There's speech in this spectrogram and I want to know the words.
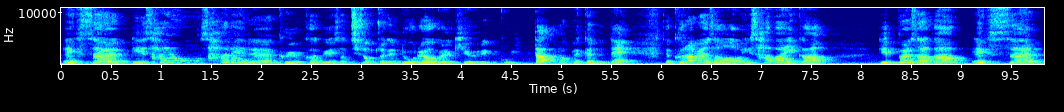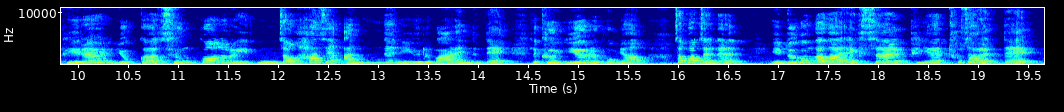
XRP 사용 사례를 교육하기 위해서 지속적인 노력을 기울이고 있다라고 밝혔는데 그러면서 이 사바이가 리플사가 XRP를 유가 증권으로 인정하지 않는 이유를 말했는데 그 이유를 보면 첫 번째는 이 누군가가 XRP에 투자할 때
